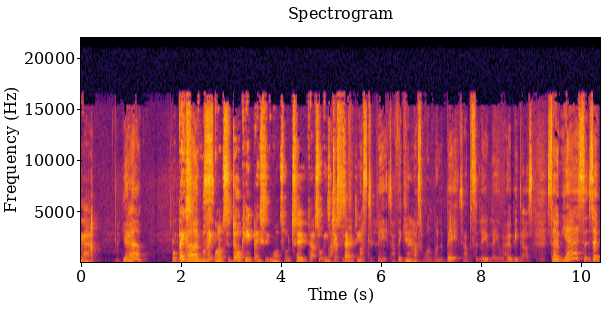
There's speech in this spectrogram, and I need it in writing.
Yeah, yeah. yeah. Well, basically, Um, Mike wants a dog. He basically wants one too. That's what he's Well, just said. He must a bit. I think he must want one a bit. Absolutely. I hope he does. So yes. So,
